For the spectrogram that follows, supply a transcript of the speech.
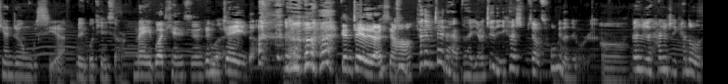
天真无邪，美国甜心儿。美国甜心跟对 J 的，跟 J 的有点像。他跟 Jade 还不太一样，Jade 一看是比较聪明的那种人，嗯，但是他就是一看那种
